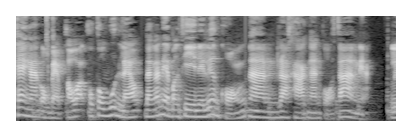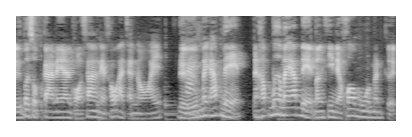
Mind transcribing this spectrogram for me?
แค่งานออกแบบเขาอะเขาก็วุ่นแล้ว ดังนั้นเนี่ยบางทีในเรื่องของงานราคางานก่อสร้างเนี่ย หรือประสบการณ์ในงานก่อสร้างเนี่ยเขาอาจจะน้อย หรือค่ะไม่อัปเดตนะครับเมื่อไม่อัปเดตบางทีเนี่ยข้อมูลมันเกิด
